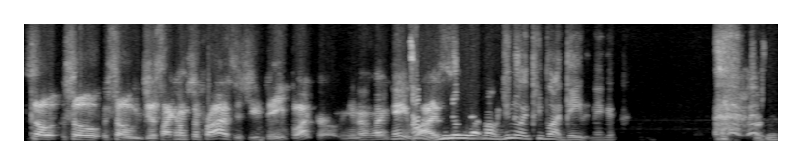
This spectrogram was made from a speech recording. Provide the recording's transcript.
So so so just like I'm surprised that you date black girls. You know, like hey, why? You know that mom. You know the people I dated, nigga.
